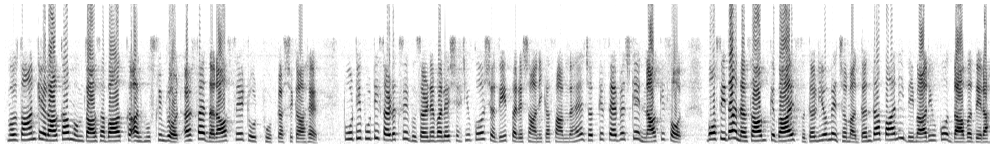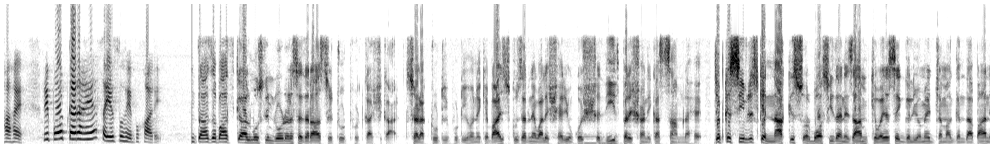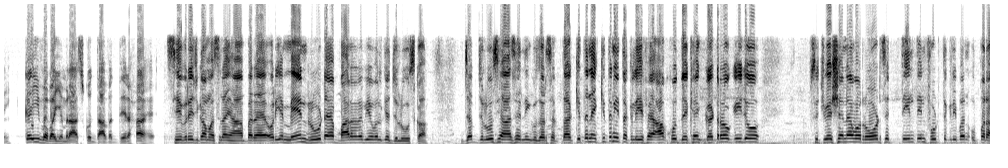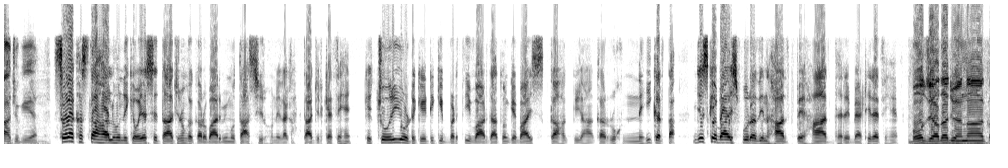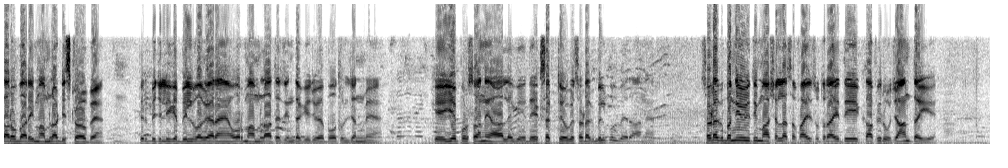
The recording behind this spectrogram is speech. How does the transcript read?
मुल्तान के इलाका मुमताजाबाद का अल मुस्लिम रोड अरसा दराज से टूट फूट का शिकार है। टूटी फूटी सड़क से गुजरने वाले शहरियों को शदीद परेशानी का सामना है, जबकि सैवरेज के नाकिस और बोसीदा निज़ाम के बायस गलियों में जमा गंदा पानी बीमारियों को दावत दे रहा है। रिपोर्ट कर रहे हैं सैयद सुहेब बुखारी। मुमताजाबाद के अल मुस्लिम रोड दराज से टूट फूट का शिकार। सड़क टूटी फूटी होने के बाद गुजरने वाले शहरियों को शदीद परेशानी का सामना है, जबकि सीवरेज के नाकिस और बौसीदा निज़ाम की वजह से गलियों में जमा गंदा पानी कई वबाई अमराज को दावत दे रहा है। सीवरेज का मसला यहाँ पर है और ये मेन रूट है बारह रबी अवल के जुलूस का। जब जुलूस यहाँ से नहीं गुजर सकता, कितने कितनी तकलीफ़ है? आप खुद देखें, गटरों की जो सिचुएशन है वो रोड से तीन तीन फुट तकरीबन ऊपर आ चुकी है। सड़क खस्ता हाल होने की वजह से ताजरों का कारोबार भी मुतासर होने लगा। ताजिर कहते हैं कि चोरी और डकेटी की बढ़ती वारदातों के बायस गाहक यहाँ का रुख नहीं करता जिसके बायस पूरा दिन हाथ पे हाथ धरे बैठे रहते हैं। बहुत ज़्यादा जो है ना कारोबारी मामला डिस्टर्ब है। फिर बिजली के बिल वगैरह हैं और मामला ज़िंदगी जो है बहुत उलझन में है। कि ये पुरसाने हाल है कि देख सकते हो कि सड़क बिल्कुल बेरान है। सड़क बनी हुई थी माशाल्लाह सफ़ाई सुथराई थी काफ़ी रुझान था ये।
